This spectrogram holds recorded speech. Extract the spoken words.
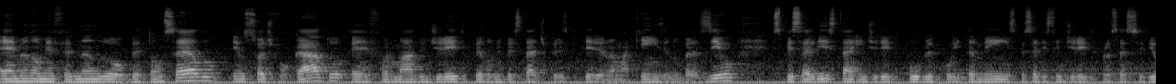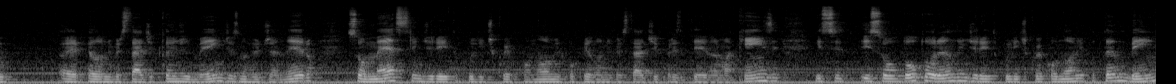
É, meu nome é Fernando Bertoncello, eu sou advogado, é, formado em Direito pela Universidade Presbiteriana Mackenzie no Brasil, especialista em Direito Público e também especialista em Direito e Processo Civil é, pela Universidade Cândido Mendes, no Rio de Janeiro. Sou mestre em Direito Político e Econômico pela Universidade Presbiteriana Mackenzie e, se, e sou doutorando em Direito Político e Econômico também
